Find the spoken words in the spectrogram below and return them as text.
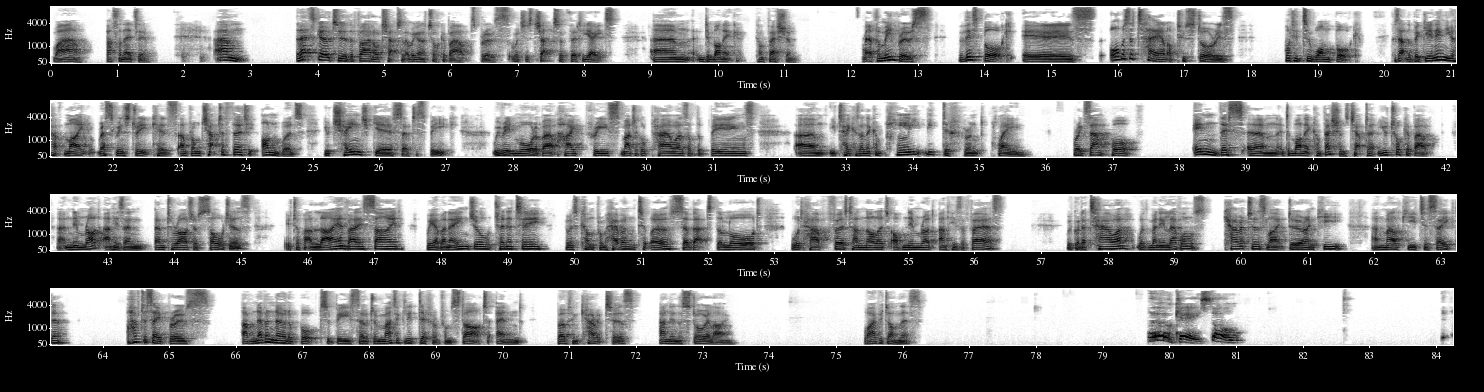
Wow. Fascinating. Um, let's go to the final chapter that we're going to talk about, Bruce, which is chapter 38, um, demonic confession. Uh, for me, Bruce, this book is almost a tale of two stories put into one book. Because at the beginning, you have Mike rescuing street kids. And from chapter 30 onwards, you change gear, so to speak. We read more about high priests, magical powers of the beings. Um, you take us on a completely different plane. For example, in this um, demonic confessions chapter, you talk about uh, Nimrod and his entourage of soldiers. You talk about a lion by his side. We have an angel, Trinity, who has come from heaven to earth so that the Lord would have first-hand knowledge of Nimrod and his affairs. We've got a tower with many levels, characters like Dur-Enki and Melchizedek. I have to say, Bruce, I've never known a book to be so dramatically different from start to end, both in characters and in the storyline. Why have you done this? Okay, so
